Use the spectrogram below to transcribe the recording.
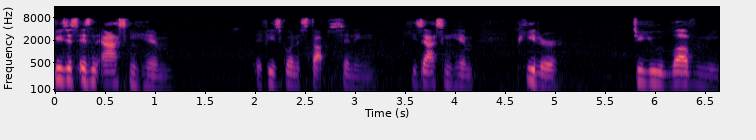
Jesus isn't asking him if he's going to stop sinning. He's asking him, Peter, do you love me?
